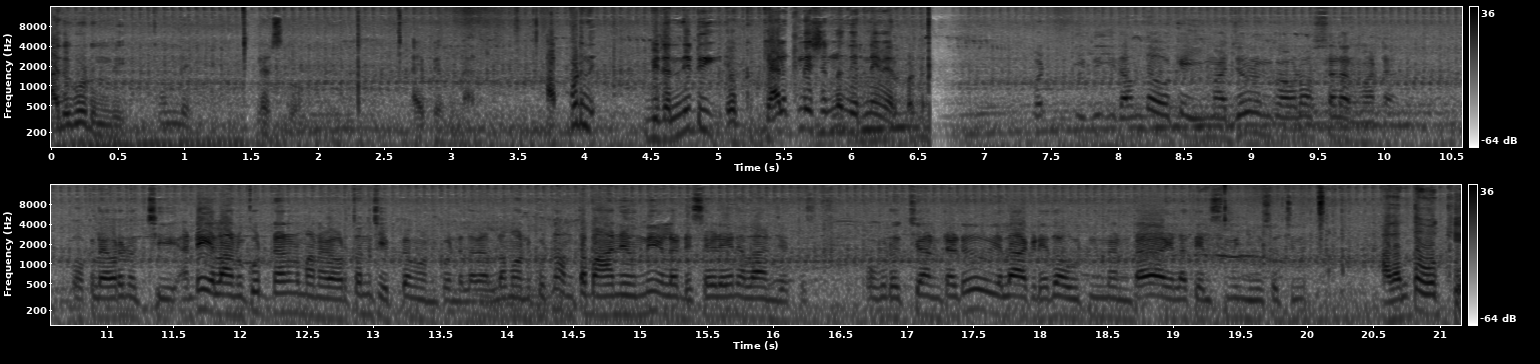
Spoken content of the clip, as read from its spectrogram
అది కూడా ఉంది. ఉంది. లెట్స్ గో అయిపోయింది మ్యాటర్ అప్పుడు వీటన్నిటి యొక్క క్యాలిక్యులేషన్లో నిర్ణయం ఏర్పడ్డది. బట్ ఇది ఇదంతా ఓకే ఈ మధ్యలో ఇంకొకడు వస్తాడు అనమాట ఒకళ్ళు ఎవరైనా వచ్చి అంటే ఇలా అనుకుంటున్నానని మనం ఎవరితో చెప్పాము అనుకోండి ఇలా వెళ్దాం అనుకుంటున్నాం అంత బాగానే ఉంది ఇలా డిసైడ్ అయిన ఇలా అని చెప్పేసి. ఒకడు వచ్చి అంటాడు ఇలా అక్కడ ఏదో అవుతుందంట ఇలా తెలిసింది న్యూస్ వచ్చింది. అదంతా ఓకే.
